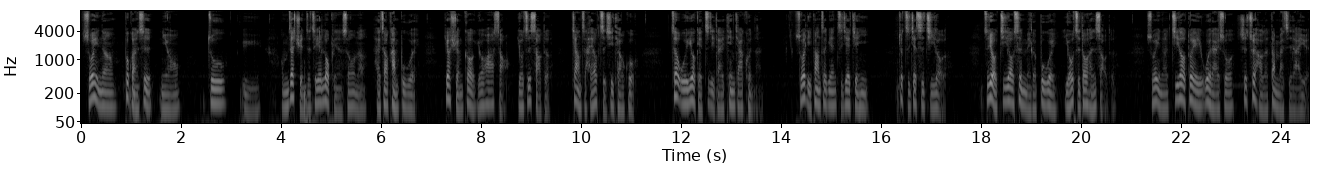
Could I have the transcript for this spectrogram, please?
所以呢，不管是牛、猪、鱼，我们在选择这些肉品的时候呢，还是要看部位。要选购油花少、油脂少的，这样子还要仔细挑过，这无疑又给自己来添加困难。所以李胖这边直接建议，就直接吃鸡肉了。只有鸡肉是每个部位油脂都很少的，所以呢，鸡肉对于胃来说是最好的蛋白质来源，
